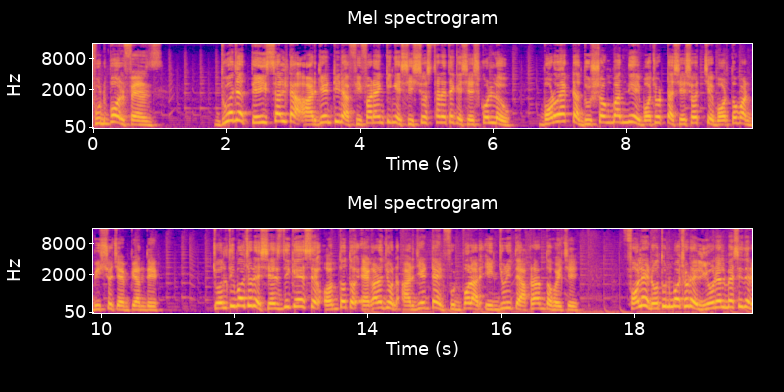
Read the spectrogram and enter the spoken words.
ফুটবল ফ্যান্স দু হাজার তেইশ সালটা আর্জেন্টিনা ফিফা র্যাঙ্কিংয়ে শীর্ষস্থানে থেকে শেষ করলেও বড় একটা দুঃসংবাদ নিয়ে বছরটা শেষ হচ্ছে বর্তমান বিশ্ব চ্যাম্পিয়নদের। চলতি বছরের শেষ দিকে এসে অন্তত এগারো জন আর্জেন্টাইন ফুটবলার ইনজুরিতে আক্রান্ত হয়েছে। ফলে নতুন বছরে লিওনেল মেসিদের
